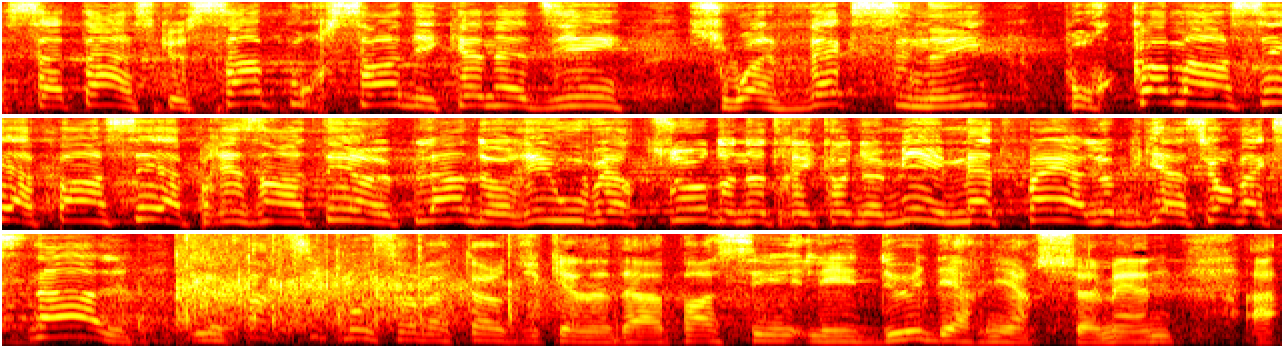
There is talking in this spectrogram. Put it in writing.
s'attend à ce que 100% des Canadiens soient vaccinés pour commencer à penser à présenter un plan de réouverture de notre économie et mettre fin à l'obligation vaccinale? Le Parti conservateur du Canada a passé les deux dernières semaines à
